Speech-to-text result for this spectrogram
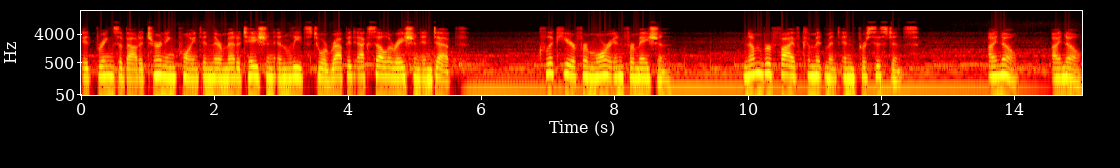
it brings about a turning point in their meditation and leads to a rapid acceleration in depth. Click here for more information. Number 5 Commitment and Persistence. I know, I know,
